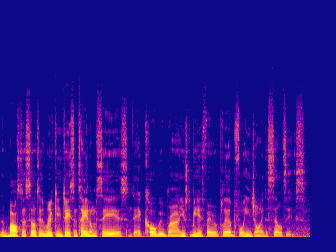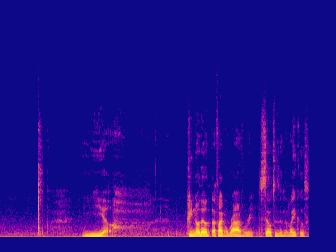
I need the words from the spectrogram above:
The Boston Celtics rookie Jayson Tatum says that Kobe Bryant used to be his favorite player before he joined the Celtics. Yeah you know that, that's like a rivalry, the Celtics and the Lakers.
